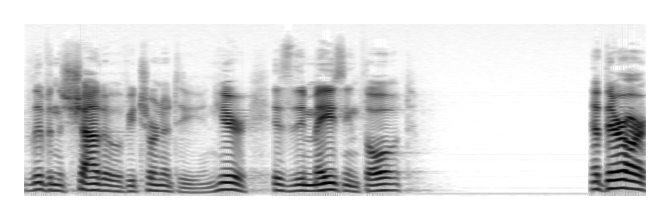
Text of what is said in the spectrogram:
live in the shadow of eternity. And here is the amazing thought that there are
